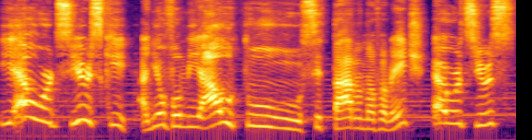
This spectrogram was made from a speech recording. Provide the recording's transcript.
E é a World Series que, aí eu vou me auto-citar novamente, é a World Series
